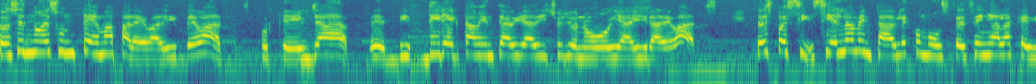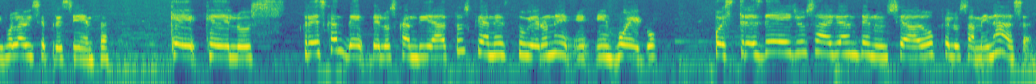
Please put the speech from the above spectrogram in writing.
entonces no es un tema para evadir debates, porque él ya eh, directamente había dicho yo no voy a ir a debates. Entonces, pues sí, sí es lamentable, como usted señala que dijo la vicepresidenta, que, de los tres de, los candidatos que han, estuvieron en, juego, pues tres de ellos hayan denunciado que los amenazan.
